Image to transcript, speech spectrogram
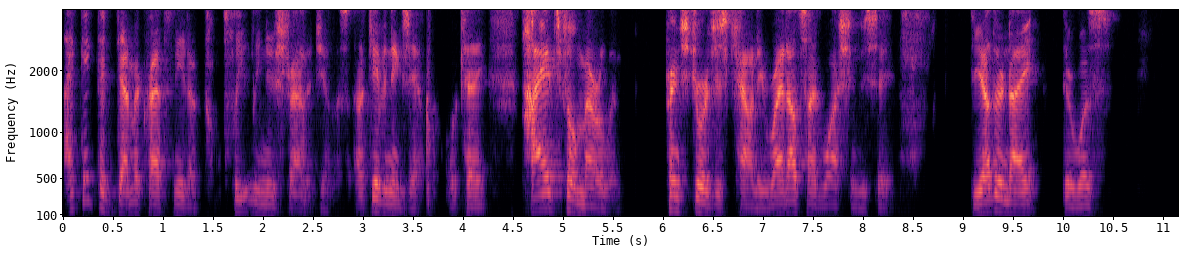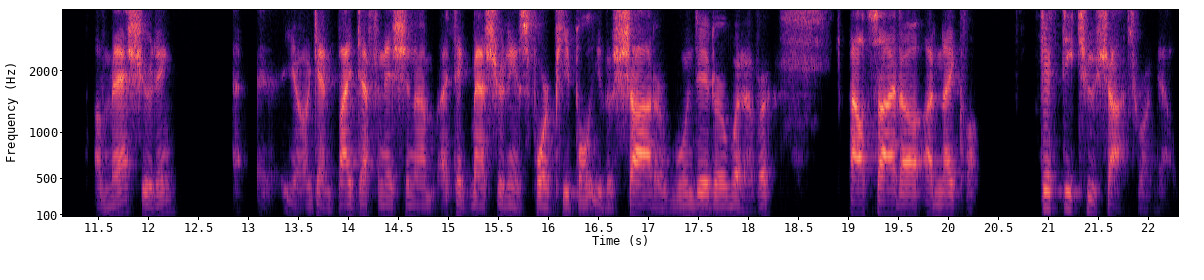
I think the Democrats need a completely new strategy on this. I'll give an example. Okay, Hyattsville, Maryland, Prince George's County, right outside Washington D.C. The other night there was a mass shooting uh, you know, again, by definition, I'm, i think mass shooting is four people either shot or wounded or whatever outside a, a nightclub. 52 shots rung out.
